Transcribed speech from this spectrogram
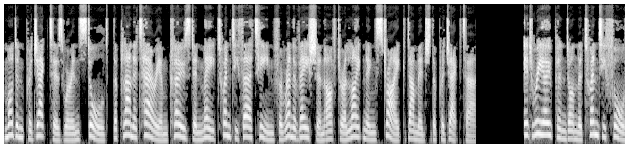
modern projectors were installed. The planetarium closed in May 2013 for renovation after a lightning strike damaged the projector. It reopened on 24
